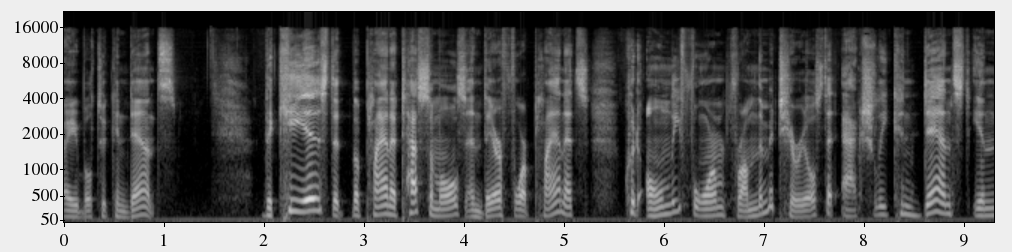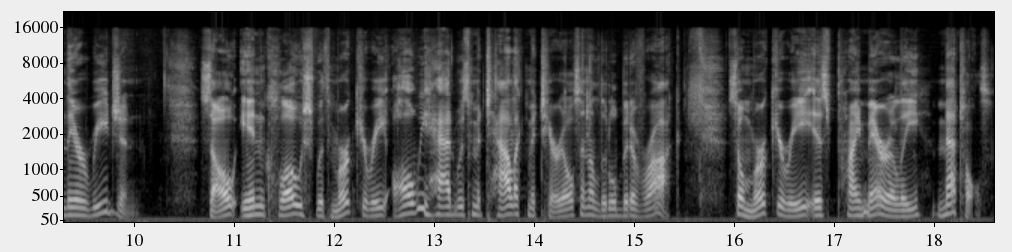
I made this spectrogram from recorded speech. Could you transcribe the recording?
able to condense. The key is that the planetesimals and therefore planets could only form from the materials that actually condensed in their region. So in close with Mercury, all we had was metallic materials and a little bit of rock. So Mercury is primarily metals.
